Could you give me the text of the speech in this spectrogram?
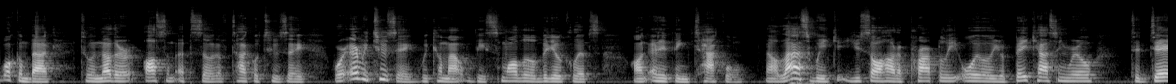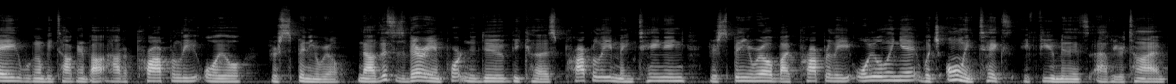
Welcome back to another awesome episode of Tackle Tuesday, where every Tuesday we come out with these small little video clips on anything tackle. Now last week you saw how to properly oil your bait casting reel. Today we're going to be talking about how to properly oil your spinning reel. Now this is very important to do because properly maintaining your spinning reel by properly oiling it, which only takes a few minutes out of your time,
